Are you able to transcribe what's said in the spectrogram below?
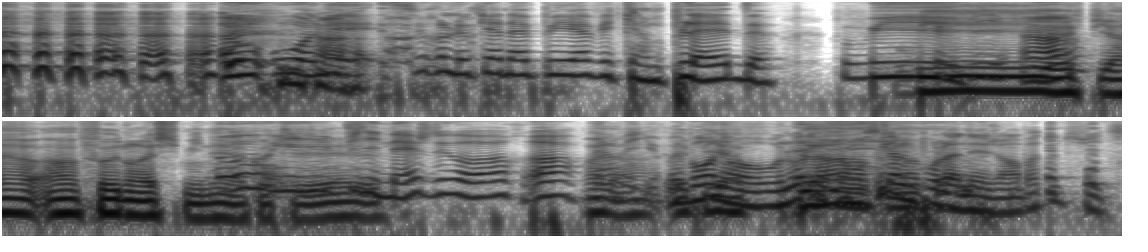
Ah, où on est sur le canapé avec un plaid. Oui, Hein et puis un, un feu dans la cheminée à Oh côté. oui, puis il neige dehors. Ah, Voilà. merveilleux. Mais Et bon, puis, non, on se calme pour la neige, hein, pas tout de suite.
